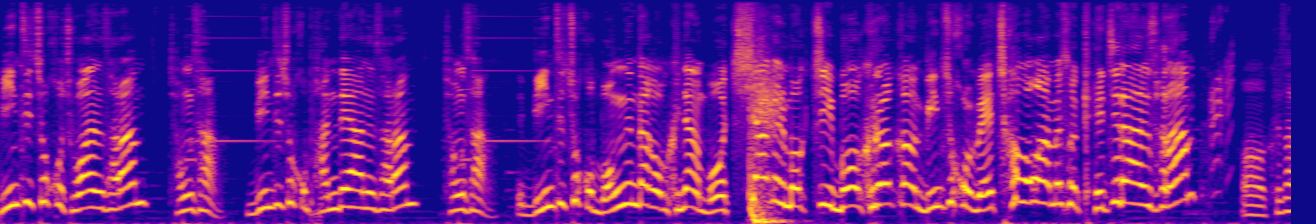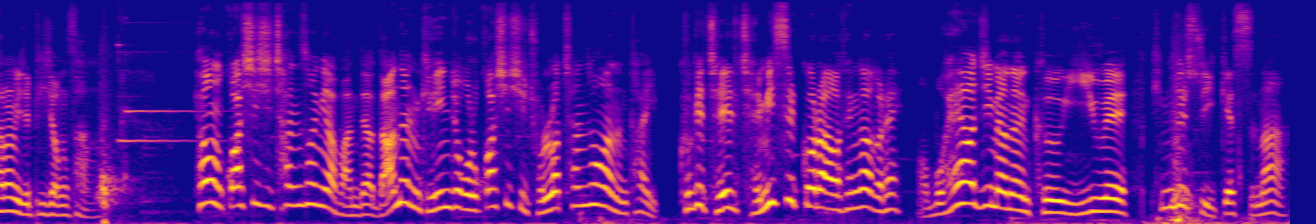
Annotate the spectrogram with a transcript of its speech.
민트 초코 좋아하는 사람? 정상. 민트 초코 반대하는 사람? 정상. 민트 초코 먹는다고 그냥 뭐 치약을 먹지 뭐 그럴 거면 민트 초코를 왜 처먹어 하면서 개질하는 사람? 어 그 사람이 이제 비정상. 형은 과CC 찬성이야 반대야. 나는 개인적으로 과CC 졸라 찬성하는 타입. 그게 제일 재밌을 거라고 생각을 해뭐 헤어지면은 그 이후에 힘들 수 있겠으나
